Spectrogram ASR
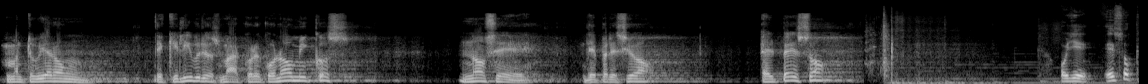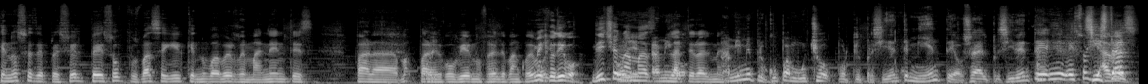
mantuvieron equilibrios macroeconómicos, no se depreció el peso, Oye, eso que no se depreció el peso, pues va a seguir que no va a haber remanentes para, para el gobierno federal de Banco de México. Digo, dicho nada más amigo, lateralmente. A mí me preocupa mucho porque el presidente miente. O sea, el presidente. ver, eso si ya- estás,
